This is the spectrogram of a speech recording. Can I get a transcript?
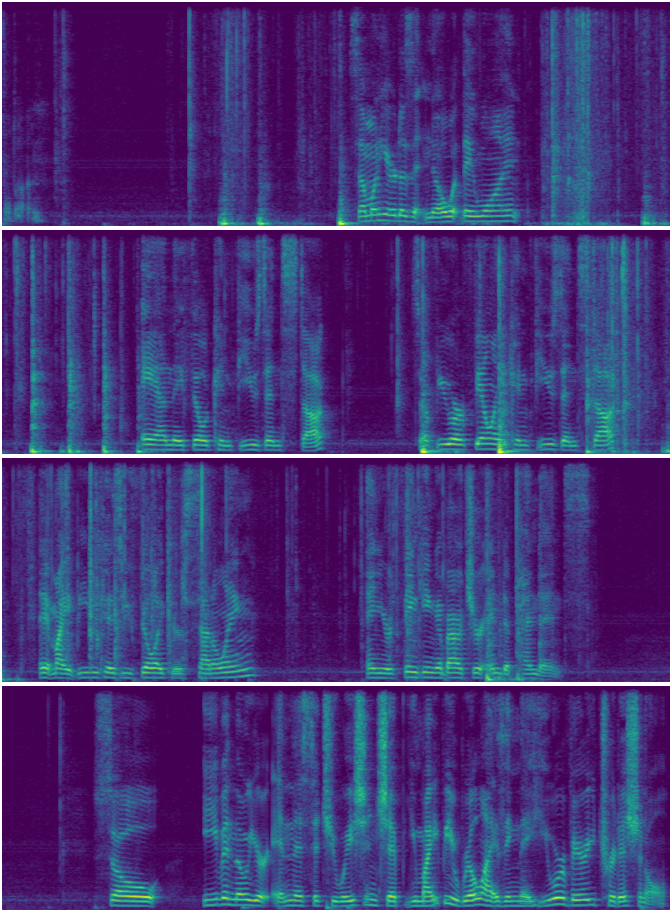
Hold on. Someone here doesn't know what they want and they feel confused and stuck so if you are feeling confused and stuck, it might be because you feel like you're settling and you're thinking about your independence. So even though you're in this situationship, you might be realizing that you are very traditional.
